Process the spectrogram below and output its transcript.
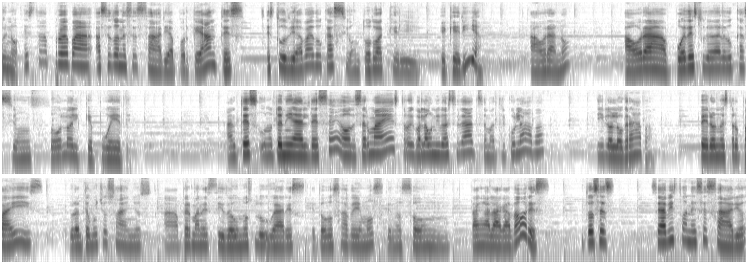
Bueno, esta prueba ha sido necesaria porque antes estudiaba educación todo aquel que quería, ahora no. Ahora puede estudiar educación solo el que puede. Antes uno tenía el deseo de ser maestro, iba a la universidad, se matriculaba y lo lograba. Pero nuestro país durante muchos años ha permanecido en unos lugares que todos sabemos que no son tan halagadores. Entonces, se ha visto necesario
